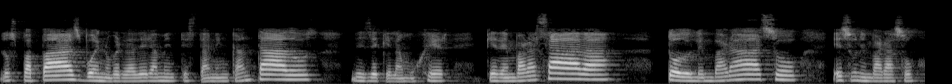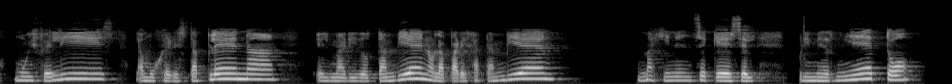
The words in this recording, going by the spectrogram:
Los papás, bueno, verdaderamente están encantados desde que la mujer queda embarazada, todo el embarazo, es un embarazo muy feliz, la mujer está plena, el marido también o la pareja también. Imagínense que es el primer nieto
